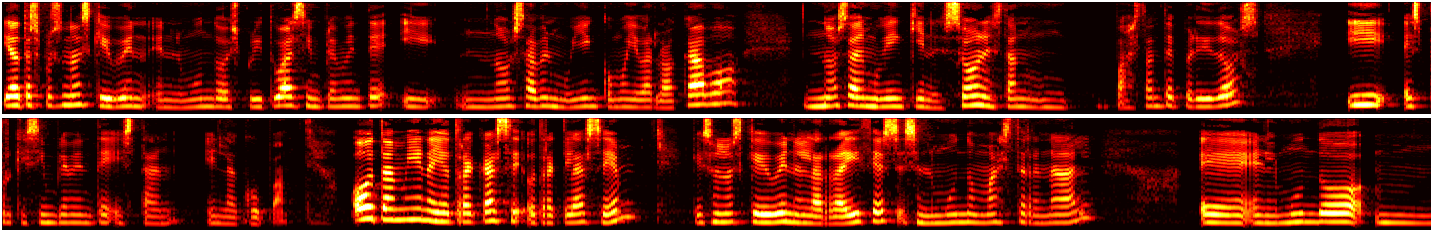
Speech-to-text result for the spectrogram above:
Y a otras personas que viven en el mundo espiritual simplemente y no saben muy bien cómo llevarlo a cabo, no saben muy bien quiénes son, están bastante perdidos y es porque simplemente están en la copa. O también hay otra clase, que son los que viven en las raíces, es en el mundo más terrenal, eh, en el mundo mm,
